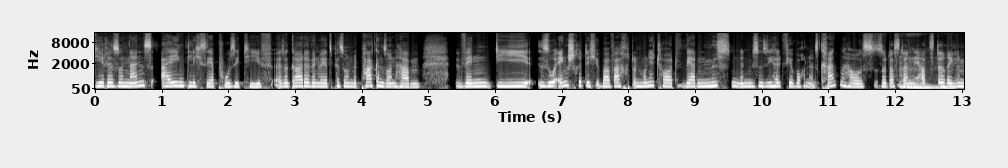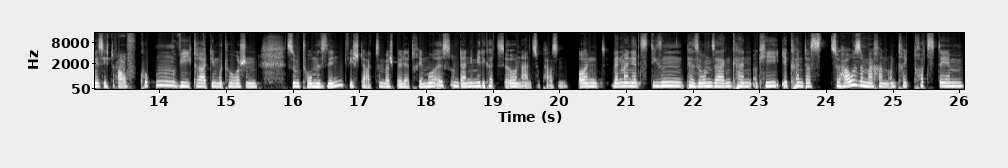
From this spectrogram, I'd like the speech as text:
die Resonanz eigentlich sehr positiv. Also gerade wenn wir jetzt Personen mit Parkinson haben, wenn die so engschrittig überwacht und monitort werden müssten, dann müssen sie halt vier Wochen ins Krankenhaus, sodass dann mm. Ärzte regelmäßig drauf gucken, wie gerade die motorischen Symptome sind, wie stark zum Beispiel der Tremor ist, um dann die Medikation anzupassen. Und wenn man jetzt diesen Personen sagen kann, okay, ihr könnt das zu Hause machen und kriegt trotzdem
